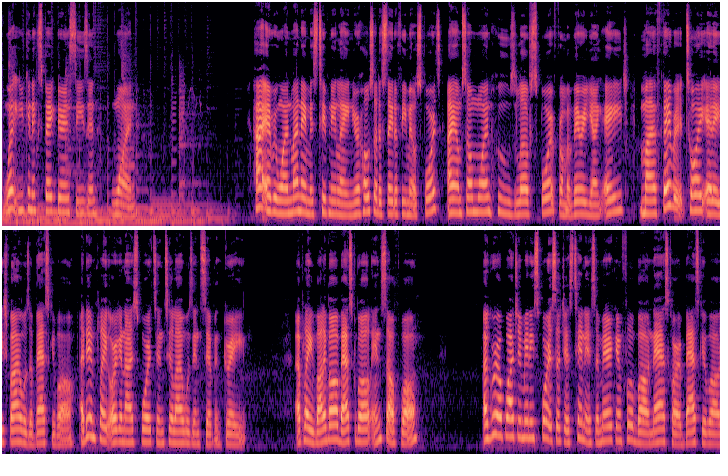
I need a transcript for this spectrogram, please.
what you can expect during season one. Hi everyone, my name is Tiffany Lane, your host of the State of Female Sports. I am someone who's loved sport from a very young age. My favorite toy at age 5 was a basketball. I didn't play organized sports until I was in 7th grade. I played volleyball, basketball, and softball. I grew up watching many sports such as tennis, American football, NASCAR, basketball,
